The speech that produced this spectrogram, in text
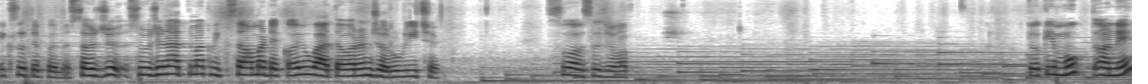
એકસો ત્રેપન સર્જ સૃજનાત્મક વિકસાવવા માટે કયું વાતાવરણ જરૂરી છે? શું આવશે જવાબ? તો કે મુક્ત અને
